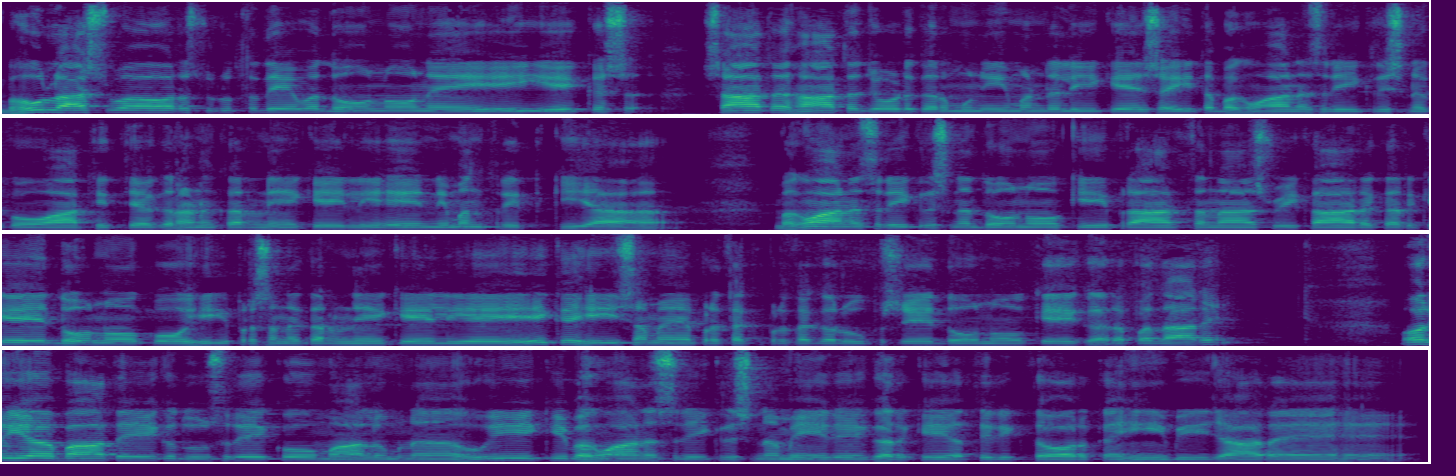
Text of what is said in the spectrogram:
बहुलाश्व और श्रुतदेव दोनों ने ही एक सात हाथ जोड़कर मुनि मंडली के सहित भगवान श्री कृष्ण को आतिथ्य ग्रहण करने के लिए निमंत्रित किया। भगवान श्री कृष्ण दोनों की प्रार्थना स्वीकार करके दोनों को ही प्रसन्न करने के लिए एक ही समय पृथक पृथक रूप से दोनों के घर पधारे। और यह बात एक दूसरे को मालूम न हुई कि भगवान श्री कृष्ण मेरे घर के अतिरिक्त और कहीं भी जा रहे हैं।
